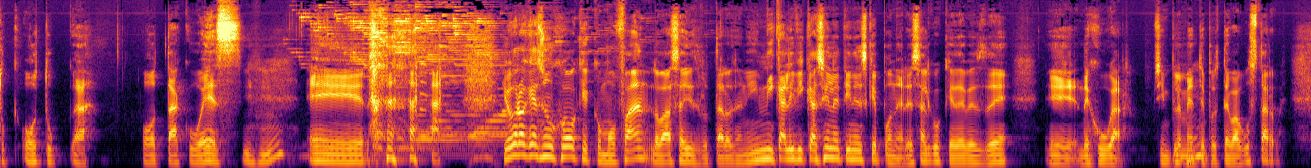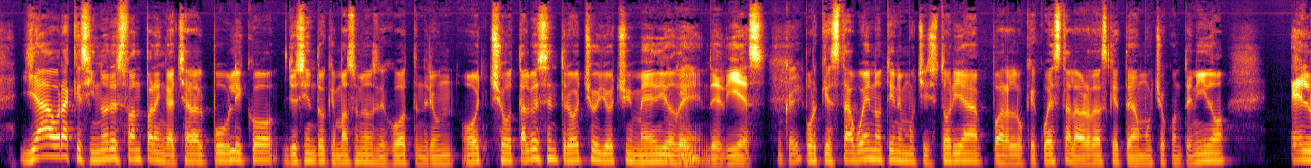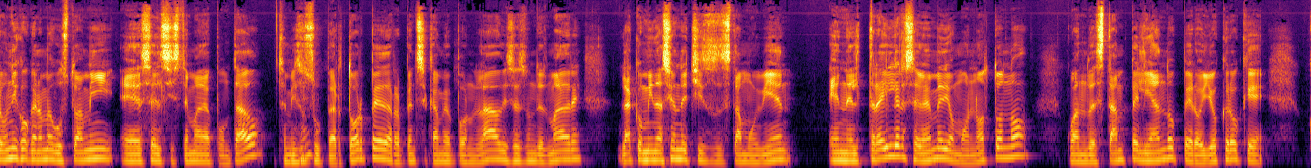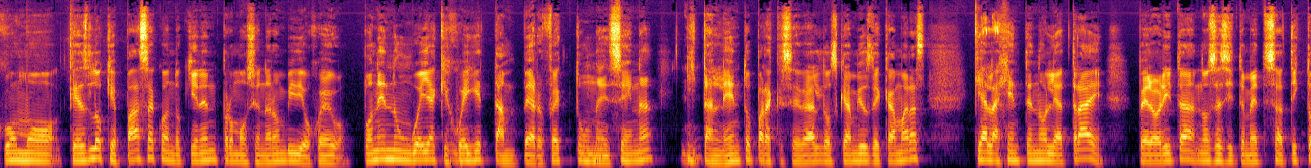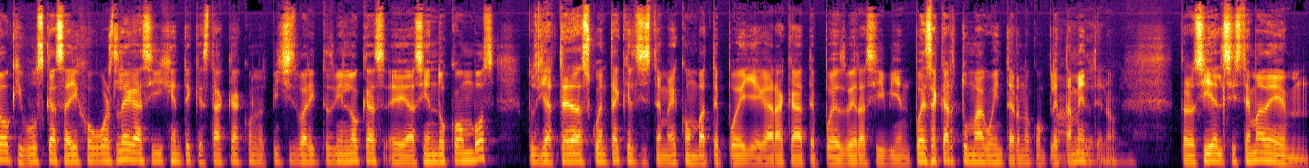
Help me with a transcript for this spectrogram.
otakues, Ujú. eh, yo creo que es un juego que como fan lo vas a disfrutar. O sea, ni, ni calificación le tienes que poner. Es algo que debes de, eh, de jugar. Simplemente pues te va a gustar. Ya ahora que si no eres fan para enganchar al público, yo siento que más o menos el juego tendría un 8, tal vez entre 8 y 8 y medio de, de 10. Ok. Porque está bueno, tiene mucha historia para lo que cuesta. La verdad es que te da mucho contenido. El único que no me gustó a mí es el sistema de apuntado. Se me hizo súper torpe. De repente se cambia por un lado y se hace un desmadre. La combinación de hechizos está muy bien. En el tráiler se ve medio monótono cuando están peleando, pero yo creo que como qué es lo que pasa cuando quieren promocionar un videojuego. Ponen un güey a que juegue tan perfecto una escena y tan lento para que se vean los cambios de cámaras que a la gente no le atrae. Pero ahorita no sé si te metes a TikTok y buscas ahí Hogwarts Legacy, gente que está acá con las pinches varitas bien locas eh, haciendo combos, pues ya te das cuenta que el sistema de combate puede llegar acá, te puedes ver así bien, puedes sacar tu mago interno completamente, ¿no? Pero sí, el sistema de mm,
